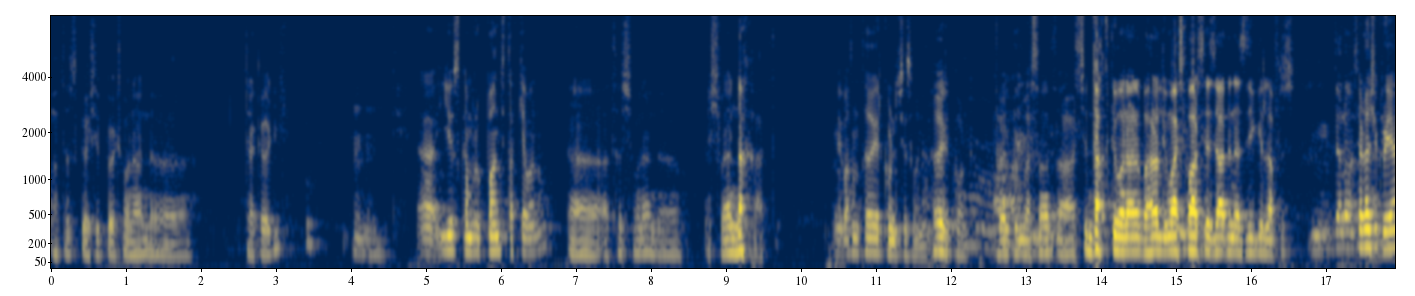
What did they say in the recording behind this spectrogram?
اَتھ حظ کٲشِر پٲٹھۍ وَنان یُس کَمرُک پَن چھُ تَتھ کیٛاہ وَنو اَتھ حظ چھِ وَنان أسۍ چھِ وَنان نَکھٕ اَتھ مےٚ باسان تھٲرۍ کوٚنٛڈ چھُس وَنان تھٲرۍ کوٚنٛڈ تھٲرۍ کوٚنٛڈ آسان أسۍ چھِ نَکھٕ تہِ وَنان بہرحال یِم آسہِ فارسی زیادٕ نزدیٖک یہِ لفظ چلو سٮ۪ٹھاہ شُکریہ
